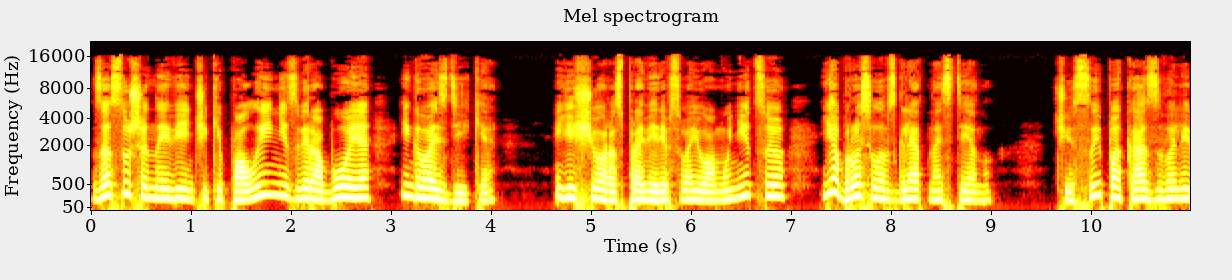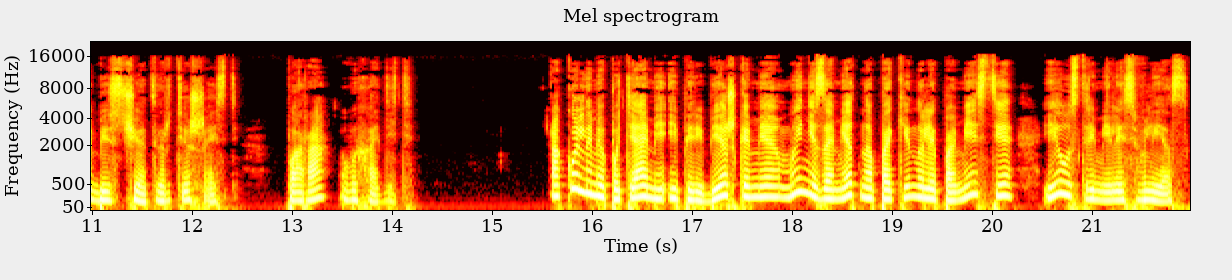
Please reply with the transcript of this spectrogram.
засушенные венчики полыни, зверобоя и гвоздики. Еще раз проверив свою амуницию, я бросила взгляд на стену. Часы показывали без четверти шесть. Пора выходить. Окольными путями и перебежками мы незаметно покинули поместье и устремились в лес.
